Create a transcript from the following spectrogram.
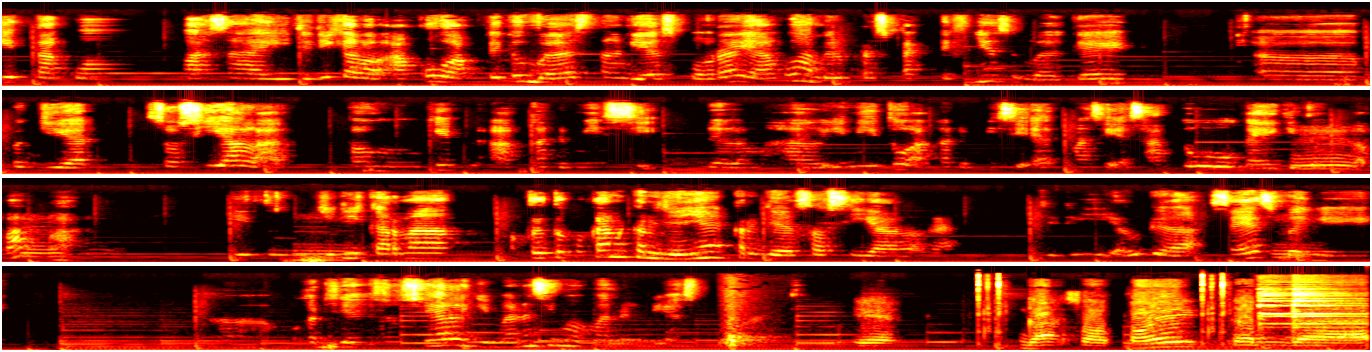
kita kuasai. Jadi kalau aku waktu itu bahas tentang diaspora ya aku ambil perspektifnya sebagai uh, pegiat sosial atau mungkin akademisi dalam hal ini itu akademisi masih S1 kayak gitu Hmm, nggak apa-apa hmm. gitu. Hmm. Jadi karena waktu itu kan kerjanya kerja sosial kan. Jadi ya udah saya Hmm. sebagai uh, pekerja sosial gimana sih memandang diaspora? Iya. Nggak sotoy dan nggak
